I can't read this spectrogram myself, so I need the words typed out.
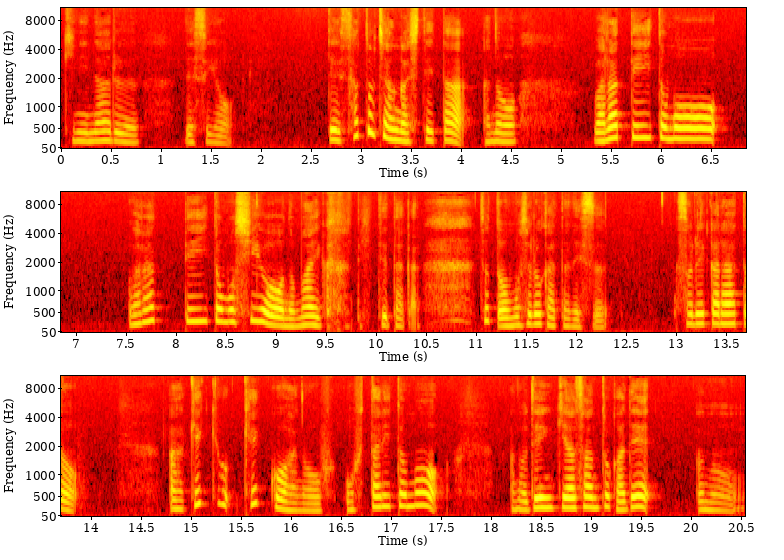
気になるんですよ。でさとちゃんがしてたあの「笑っていいとも」「笑っていいとも仕様のマイク」って言ってたからちょっと面白かったです。それからあとあ結局結構あのお二人ともあの電気屋さんとかであの、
